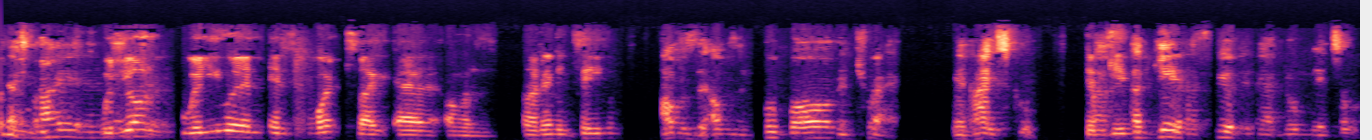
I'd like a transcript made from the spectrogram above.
I mean, had. were you on, were you in, in sports like uh, on on any team? I was I was in football and track in high school. I- again, I still didn't have no mentor.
